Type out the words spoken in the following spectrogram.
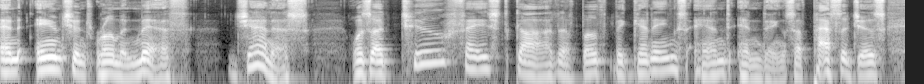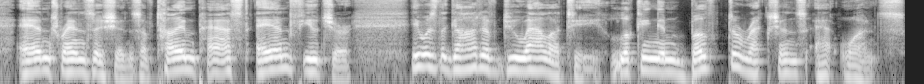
an ancient Roman myth, Janus was a two faced God of both beginnings and endings, of passages and transitions, of time past and future. He was the God of duality, looking in both directions at once.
